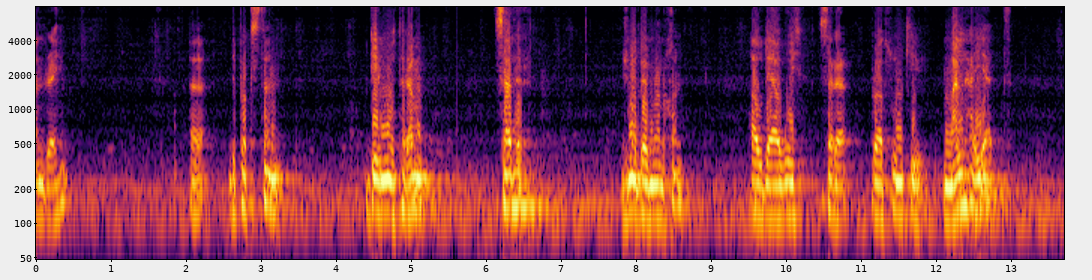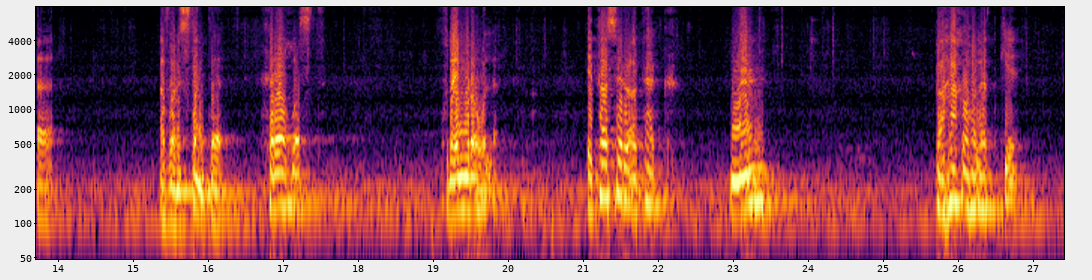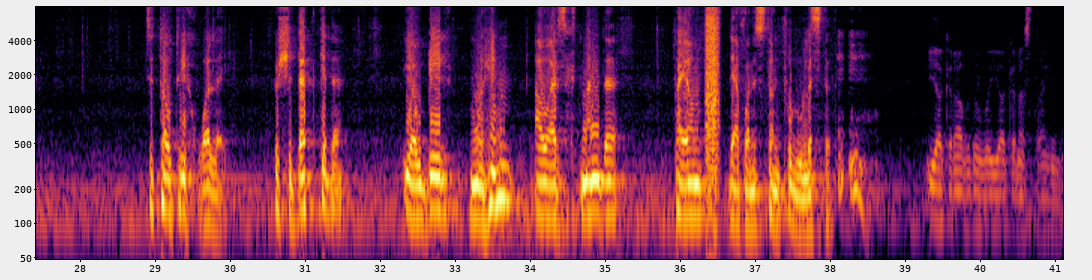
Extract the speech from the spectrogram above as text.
الرحیم د پاکستان ډیر محترم صدر جناب عمران خان او د هغوی سره راتلونکي مل هیئت افغانستان ته ښه راغلاست خدای مو راوله تاسې راتګ نن په هغه حالت کې چې تاوتریخوالی په شدت کې ده یو ډیر مهم او ارزښتمند پیام د افغانستان ټول ولس ته إياك نعبد وإياك نستعين.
